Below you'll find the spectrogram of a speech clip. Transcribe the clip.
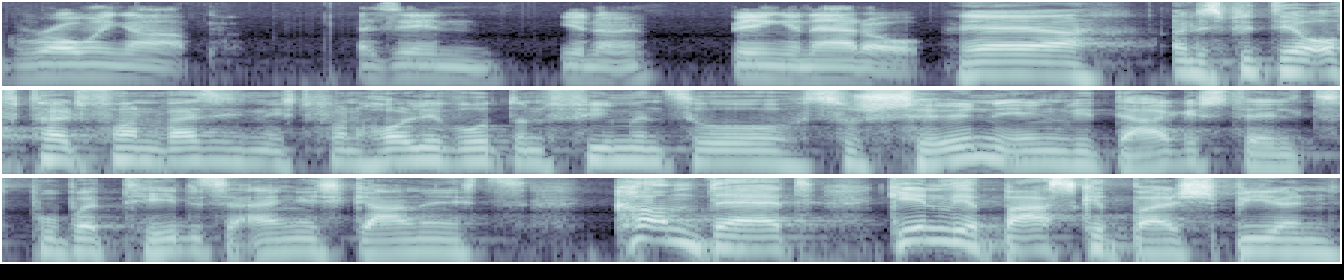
growing up, as in, you know, being an adult. Ja, ja. Und es wird ja oft halt von, weiß ich nicht, von Hollywood und Filmen so, so schön irgendwie dargestellt. Pubertät ist eigentlich gar nichts. Komm, Dad, gehen wir Basketball spielen.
